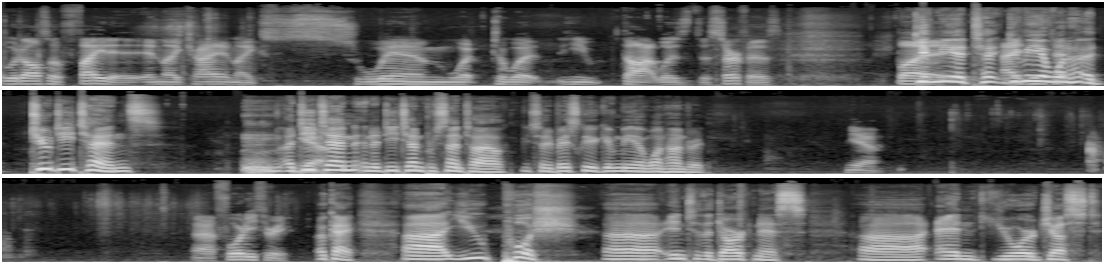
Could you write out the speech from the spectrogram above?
would also fight it and like try and like swim what to what he thought was the surface. But give me a ten, I give me a one, a two d10s, a d10 and a d10 percentile. So basically, you're giving me a 100. Yeah. Uh, forty-three. Okay. Uh, you push uh, into the darkness, uh, and you're just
